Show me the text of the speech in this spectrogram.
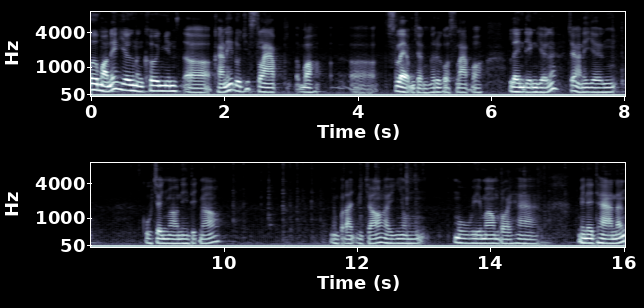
មើលមកនេះយើងនឹងឃើញមានខាងនេះដូចជា slab របស់ slab អញ្ចឹងឬក៏ slab របស់ landing យើងអញ្ចឹងអានេះយើងគូសចេញមកនេះបន្តិចមកខ្ញុំផ្ដាច់វាចោលហើយខ្ញុំ move វាមក150មានន័យថាហ្នឹង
